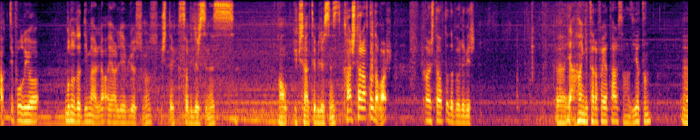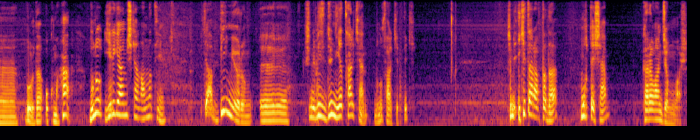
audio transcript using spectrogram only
aktif oluyor. Bunu da dimerle ayarlayabiliyorsunuz. İşte kısabilirsiniz, al, yükseltebilirsiniz. Karşı tarafta da var. Karşı tarafta da böyle bir e, ya hangi tarafa yatarsanız yatın e, burada okuma. Ha bunu yeri gelmişken anlatayım. Ya bilmiyorum. e, şimdi biz dün yatarken bunu fark ettik. Şimdi iki tarafta da muhteşem karavan camı var.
